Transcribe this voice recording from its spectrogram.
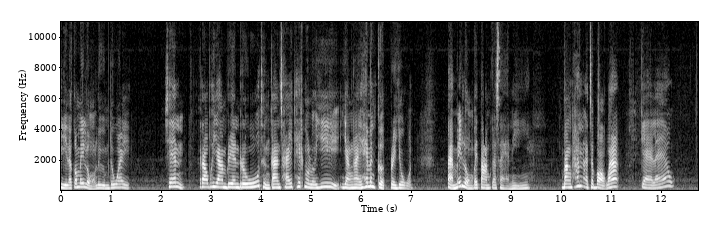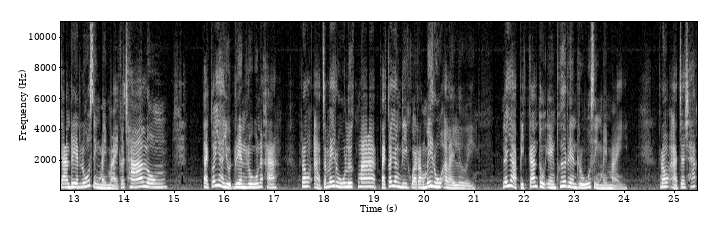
ดีแล้วก็ไม่หลงลืมด้วย เช่น เราพยายามเรียนรู้ถึงการใช้เทคโนโลยียังไงให้มันเกิดประโยชน์ แต่ไม่หลงไปตามกระแสนี้ บางท่านอาจจะบอกว่า แก่แล้ว การเรียนรู้สิ่งใหม่ ๆ ก็ช้าลง แต่ก็อย่าหยุดเรียนรู้นะคะ เราอาจจะไม่รู้ลึกมาก แต่ก็ยังดีกว่าเราไม่รู้อะไรเลย และอย่าปิดกั้นตัวเองเพื่อเรียนรู้สิ่งใหม่ ๆ เราอาจจะชัก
